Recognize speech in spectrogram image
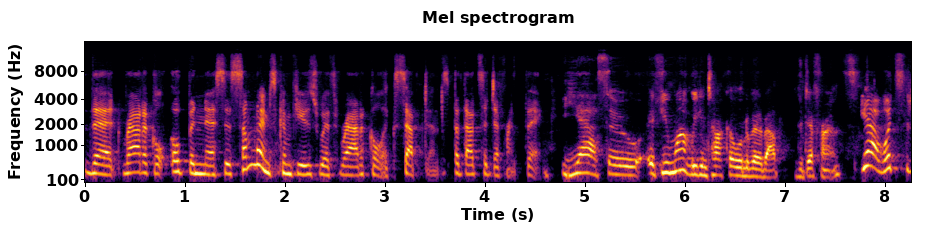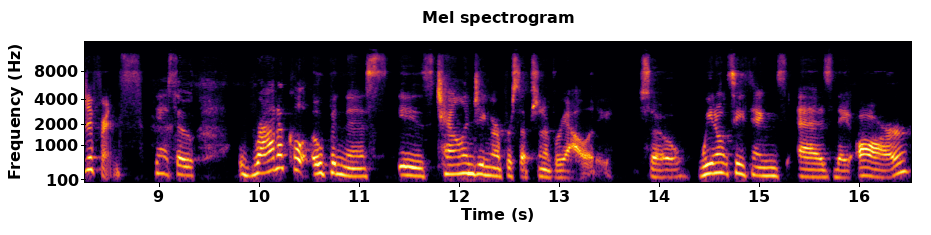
that radical openness is sometimes confused with radical acceptance, but that's a different thing. Yeah. So if you want, we can talk a little bit about the difference. Yeah. What's the difference? Yeah. So radical openness is challenging our perception of reality. So we don't see things as they are,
